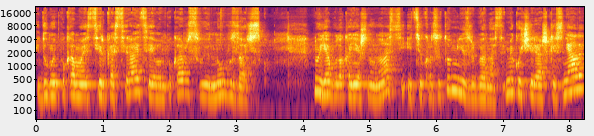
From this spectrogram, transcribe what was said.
І думаю, поки моя стірка стирається, я вам покажу свою нову зачіску. Ну, я була, звісно, у Насті, і цю красоту мені зробила Настя. Ми кучеряшки зняли,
